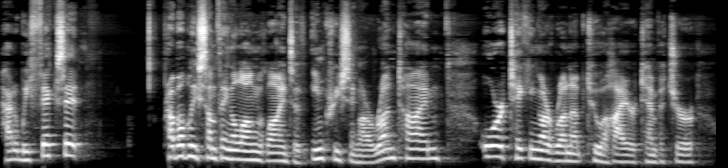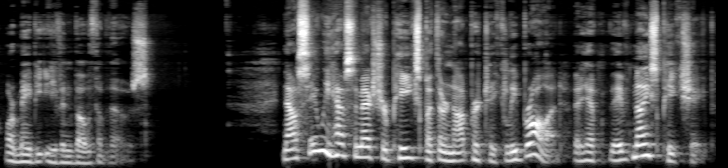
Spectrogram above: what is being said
How do we fix it? Probably something along the lines of increasing our runtime or taking our run up to a higher temperature or maybe even both of those. Now say we have some extra peaks, but they're not particularly broad. They have, they have nice peak shape.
